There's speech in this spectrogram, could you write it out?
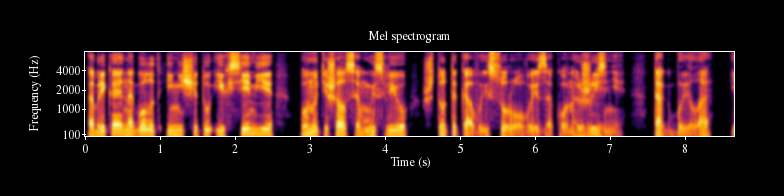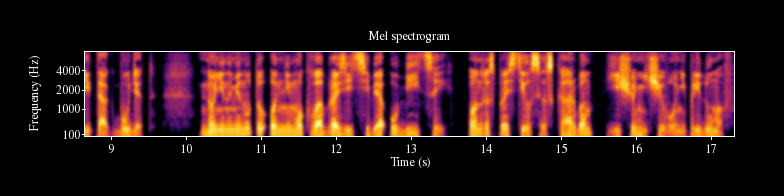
обрекая на голод и нищету их семьи, он утешался мыслью, что таковы суровые законы жизни. Так было и так будет. Но ни на минуту он не мог вообразить себя убийцей. Он распростился с Карбом, еще ничего не придумав.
